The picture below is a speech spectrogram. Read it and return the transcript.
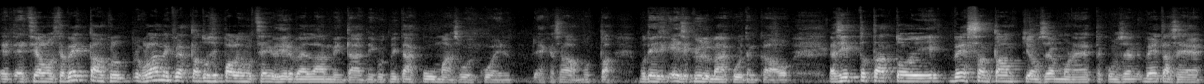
Et, et siellä on sitä vettä, on kyllä, kun lämmintä vettä on tosi paljon, mutta se ei ole hirveän lämmintä, että niinku, mitään kuumaa suihkua ei nyt ehkä saa, mutta, mutta ei, ei se kylmää kuitenkaan ole. Ja sitten tota, toi vessan tankki on semmoinen, että kun sen vetäsee,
